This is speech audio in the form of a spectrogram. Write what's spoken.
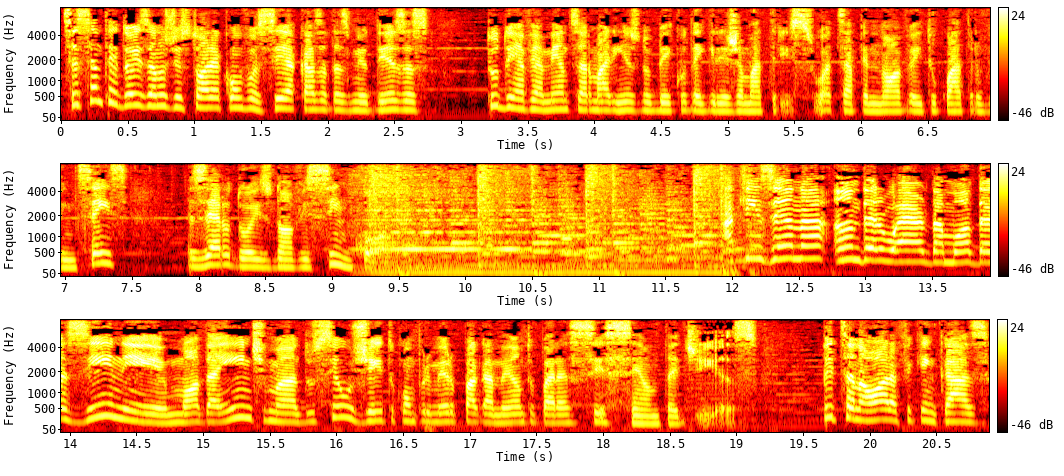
62 anos de história com você, a Casa das Mildezas, tudo em aviamentos armarinhos no beco da Igreja Matriz. WhatsApp é 98426 0295. Quinzena Underwear da Moda Zine, moda íntima, do seu jeito com o primeiro pagamento para 60 dias. Pizza na hora, fica em casa.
